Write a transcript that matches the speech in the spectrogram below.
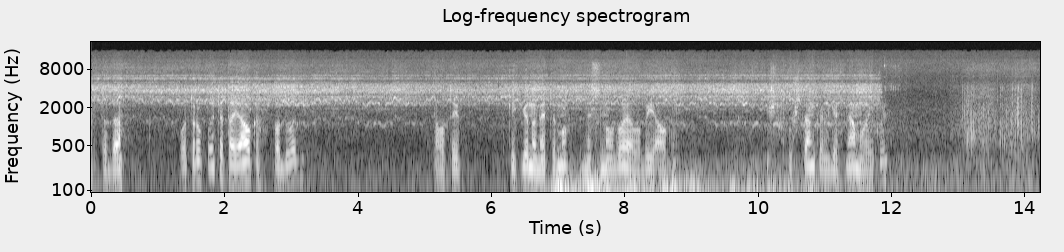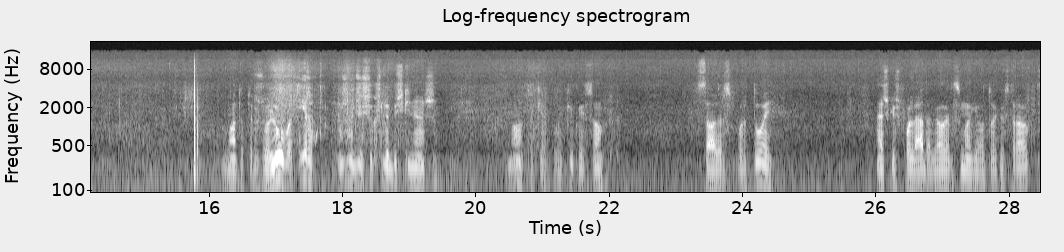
ir tada po truputį tą jauką paduodi. Tau taip kiekvienu metimu nesinaudoja labai jauka. Iš- Užtenka ilgesniam laikui. Matot ir žolių, vat yra, žodžiu, šiukšlių biški neša. Nu, tokie plakiukai savo, savo ir sportuoji. Aišku, iš po ledo gal ir smagiau tokius traukti.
